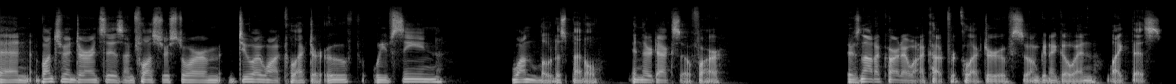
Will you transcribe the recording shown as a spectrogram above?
Then a bunch of endurances and Flusterstorm. Do I want Collector Ouphe? We've seen one Lotus Petal in their deck so far. There's not a card I want to cut for Collector Ouphe, so I'm going to go in like this.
